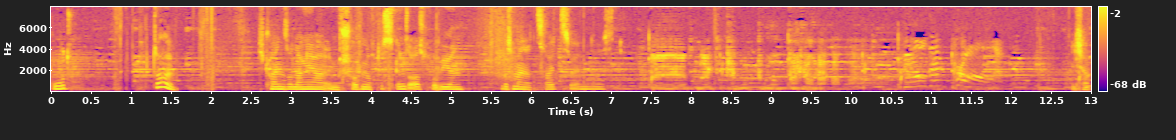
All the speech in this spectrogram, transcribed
Gut. Toll. Ich kann so lange ja im Shop noch die Skins ausprobieren, bis meine Zeit zu Ende ist. Ich hab.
